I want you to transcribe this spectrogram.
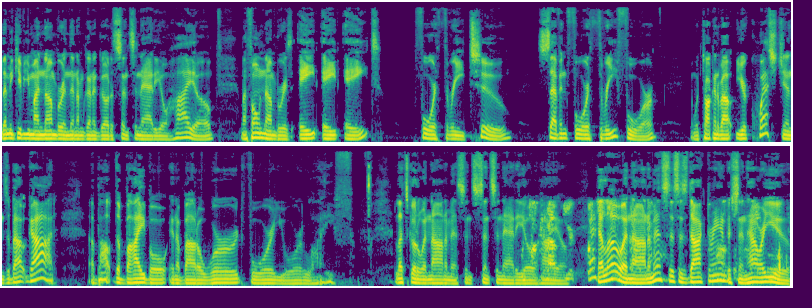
Let me give you my number and then I'm going to go to Cincinnati, Ohio. My phone number is 888 432 7434. And we're talking about your questions about God, about the Bible, and about a word for your life. Let's go to Anonymous in Cincinnati, Ohio. Hello, Anonymous. This is Dr. Anderson. How are you?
